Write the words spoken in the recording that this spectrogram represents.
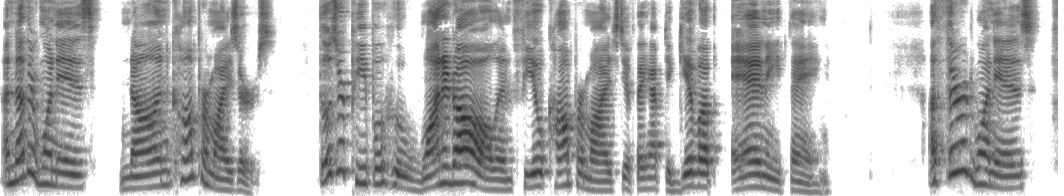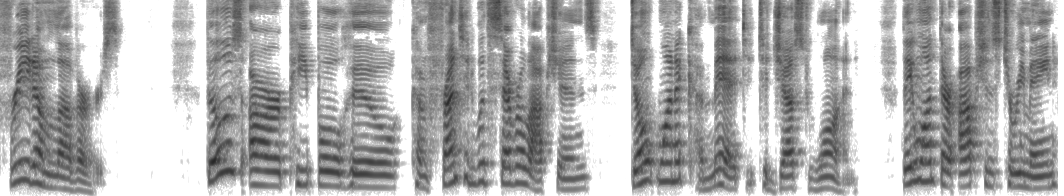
Another one is non compromisers. Those are people who want it all and feel compromised if they have to give up anything. A third one is freedom lovers. Those are people who, confronted with several options, don't want to commit to just one. They want their options to remain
